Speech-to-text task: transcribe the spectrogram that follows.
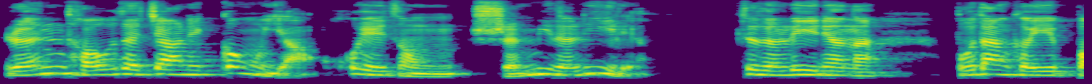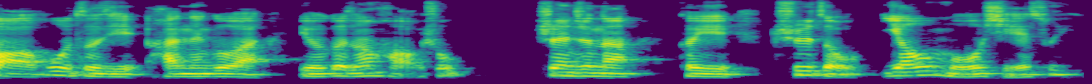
人头在家里供养会有一种神秘的力量，这种力量呢，不但可以保护自己，还能够啊有各种好处，甚至呢可以驱走妖魔邪祟。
